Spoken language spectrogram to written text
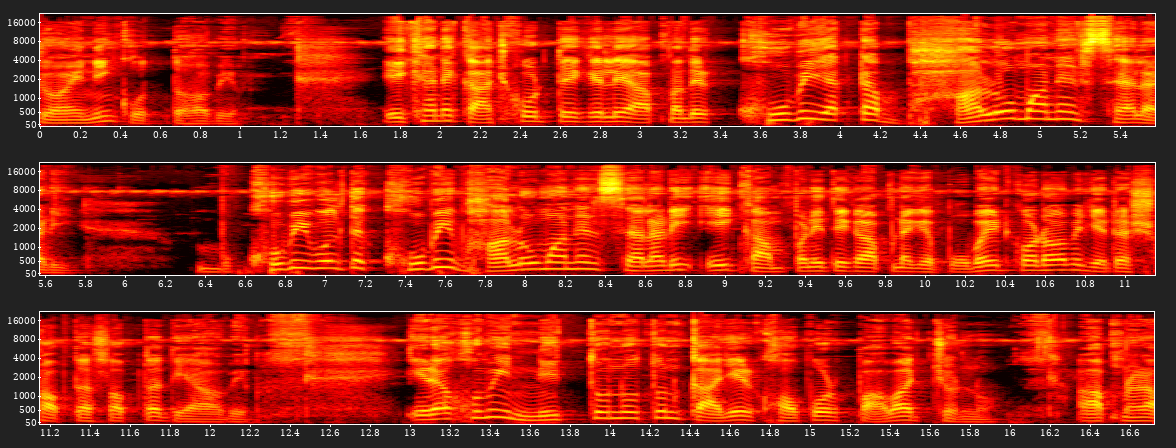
জয়েনিং করতে হবে। এখানে কাজ করতে গেলে আপনাদের খুবই একটা ভালো মানের স্যালারি। খুবই বলতে খুবই ভালো মানের স্যালারি এই কোম্পানি থেকে আপনাকে প্রোভাইড করা হবে, যেটা সপ্তাহ সপ্তাহ দেওয়া হবে। এরকমই নিত্য নতুন কাজের খবর পাওয়ার জন্য আপনারা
